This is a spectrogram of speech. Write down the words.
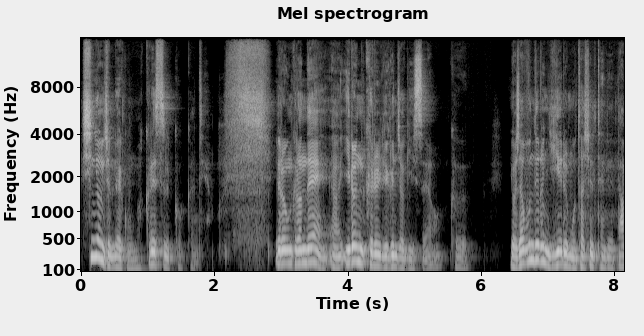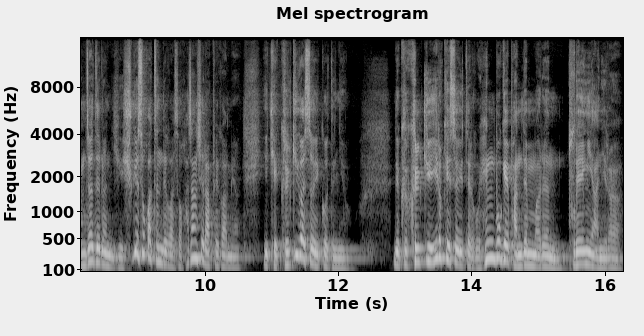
신경질 내고 막 그랬을 것 같아요. 여러분 그런데 어, 이런 글을 읽은 적이 있어요. 그 여자분들은 이해를 못 하실 텐데 남자들은 이게 휴게소 같은 데 가서 화장실 앞에 가면 이렇게 글귀가 써 있거든요. 근데 그 글귀에 이렇게 써 있더라고요. 행복의 반대말은 불행이 아니라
